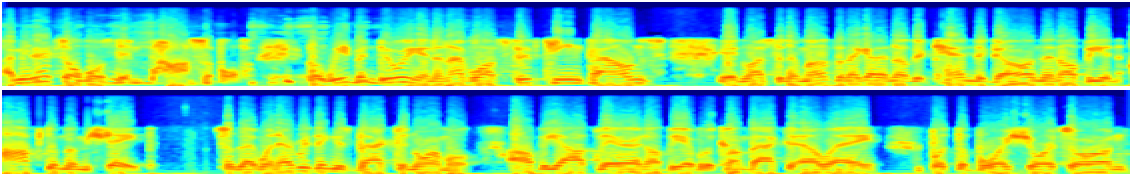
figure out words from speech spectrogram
I mean, that's almost impossible. But we've been doing it, and I've lost 15 pounds in less than a month, and I got another 10 to go, and then I'll be in optimum shape so that when everything is back to normal, I'll be out there and I'll be able to come back to LA, put the boy shorts on,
